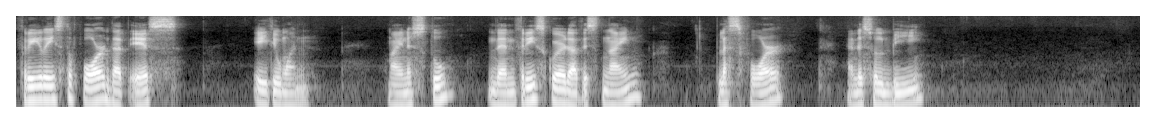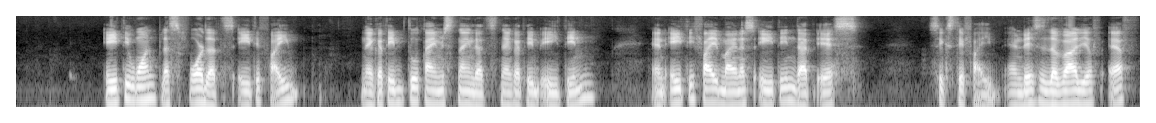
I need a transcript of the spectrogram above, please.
3 raised to 4, that is 81, minus 2 then 3 squared, that is 9, plus 4. And this will be 81 plus 4, that's 85. Negative 2 times 9, that's negative 18. And 85 minus 18, that is 65. And this is the value of f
